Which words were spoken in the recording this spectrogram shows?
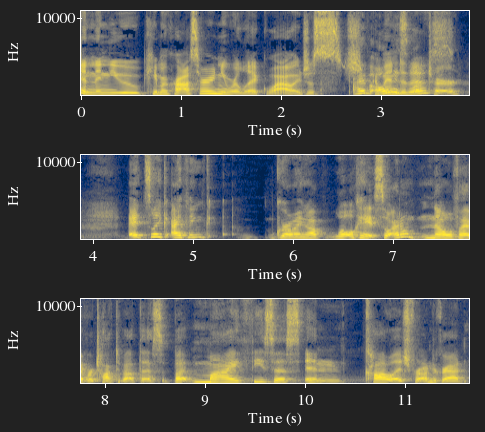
and then you came across her and you were like, "Wow, I just I've am always into loved this." her. It's like I think growing up. Well, okay, so I don't know if I ever talked about this, but my thesis in college for undergrad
